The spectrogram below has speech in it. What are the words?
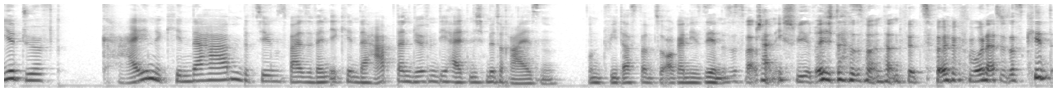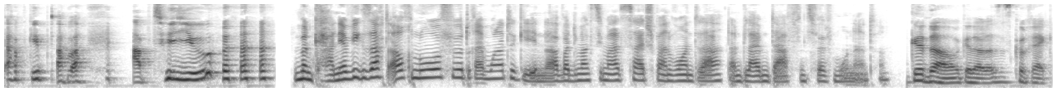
Ihr dürft keine Kinder haben, beziehungsweise wenn ihr Kinder habt, dann dürfen die halt nicht mitreisen. Und wie das dann zu organisieren, ist es wahrscheinlich schwierig, dass man dann für zwölf Monate das Kind abgibt, aber up to you. man kann ja, wie gesagt, auch nur für drei Monate gehen, aber die Maximalzeitspanne, wo man da dann bleiben darf, sind zwölf Monate. Genau, genau, das ist korrekt.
